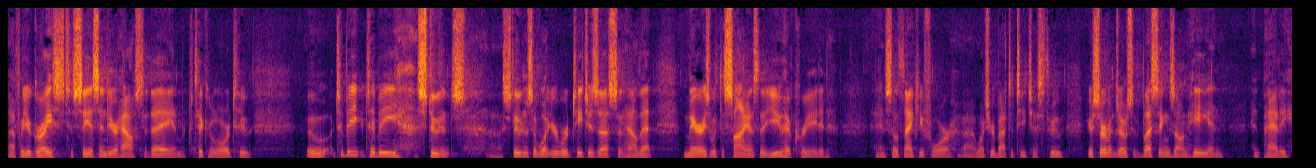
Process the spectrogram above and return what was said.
uh, for your grace to see us into your house today, and in particular, Lord, to to be to be students, uh, students of what your word teaches us and how that marries with the science that you have created. And so, thank you for uh, what you're about to teach us through your servant Joseph. Blessings on he and and Patty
